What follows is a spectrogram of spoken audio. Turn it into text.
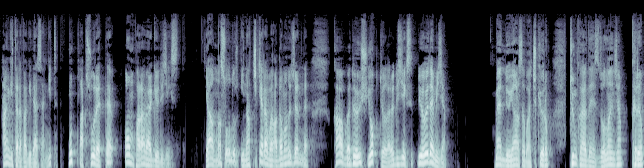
hangi tarafa gidersen git mutlak surette 10 para vergi ödeyeceksin. Ya nasıl olur? İnatçı keravan adamın üzerinde. Kavga dövüş yok diyorlar ödeyeceksin. Diyor ödemeyeceğim. Ben diyor yarın sabah çıkıyorum. Tüm Karadeniz'i dolanacağım. Kırım.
